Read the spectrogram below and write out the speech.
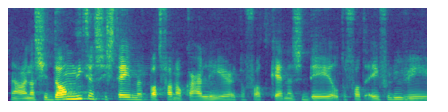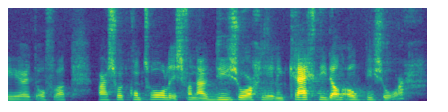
Nou, en als je dan niet een systeem hebt wat van elkaar leert, of wat kennis deelt, of wat evalueert, of wat, waar een soort controle is van, nou, die zorgleerling, krijgt die dan ook die zorg?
